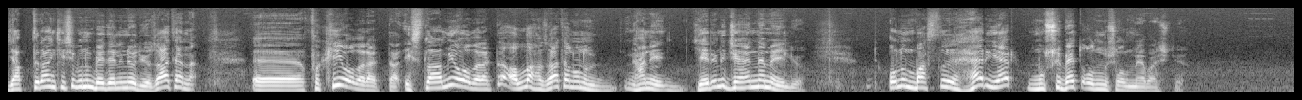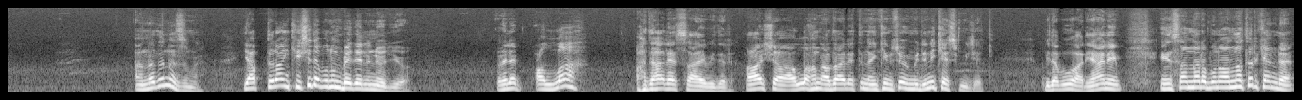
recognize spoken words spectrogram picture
Yaptıran kişi bunun bedelini ödüyor. Zaten e, fıkhi olarak da, İslami olarak da Allah zaten onun hani yerini cehenneme eğiliyor. Onun bastığı her yer musibet olmuş olmaya başlıyor. Anladınız mı? Yaptıran kişi de bunun bedelini ödüyor. Öyle Allah adalet sahibidir. Haşa Allah'ın adaletinden kimse ümidini kesmeyecek. Bir de bu var. Yani insanlara bunu anlatırken de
